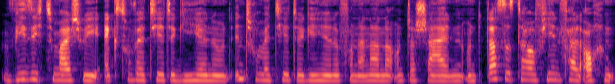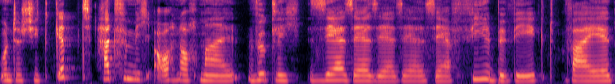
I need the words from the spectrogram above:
wie sich zum Beispiel extrovertierte Gehirne und introvertierte Gehirne voneinander unterscheiden. Und dass es da auf jeden Fall auch einen Unterschied gibt, hat für mich auch nochmal wirklich sehr, sehr, sehr, sehr, sehr viel bewegt, weil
